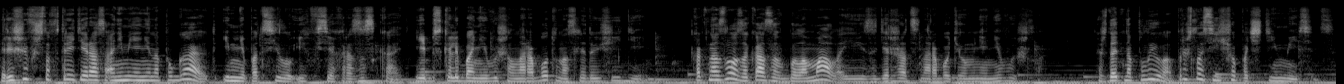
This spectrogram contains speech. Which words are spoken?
Решив, что в третий раз они меня не напугают, и мне под силу их всех разыскать, я без колебаний вышел на работу на следующий день. Как назло, заказов было мало, и задержаться на работе у меня не вышло. Ждать наплыва пришлось еще почти месяц.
